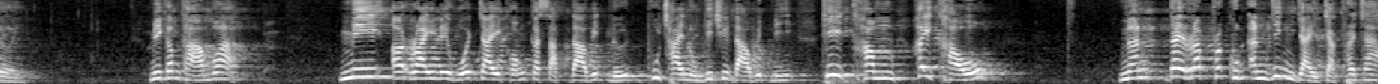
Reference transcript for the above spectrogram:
เลย มีคำถามว่ามีอะไรในหัวใจของกษัตริย์ดาวิดหรือผู้ชายหนุ่มที่ชื่อดาวิดนี้ ที่ทำให้เขานั้นได้รับพระคุณอันยิ่งใหญ่จากพระเจ้า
